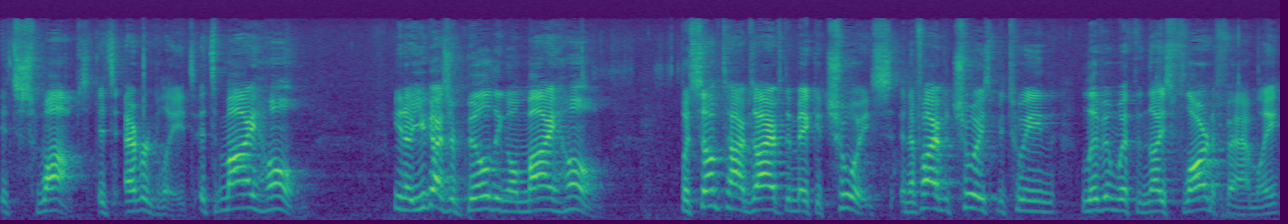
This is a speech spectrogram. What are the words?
It's swamps. It's Everglades. It's my home. You know, you guys are building on my home. But sometimes I have to make a choice. And if I have a choice between living with a nice Florida family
